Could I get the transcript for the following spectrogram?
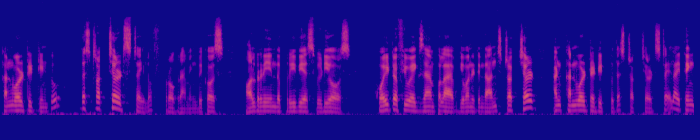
convert it into the structured style of programming because already in the previous videos quite a few example I have given it in the unstructured and converted it to the structured style. I think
